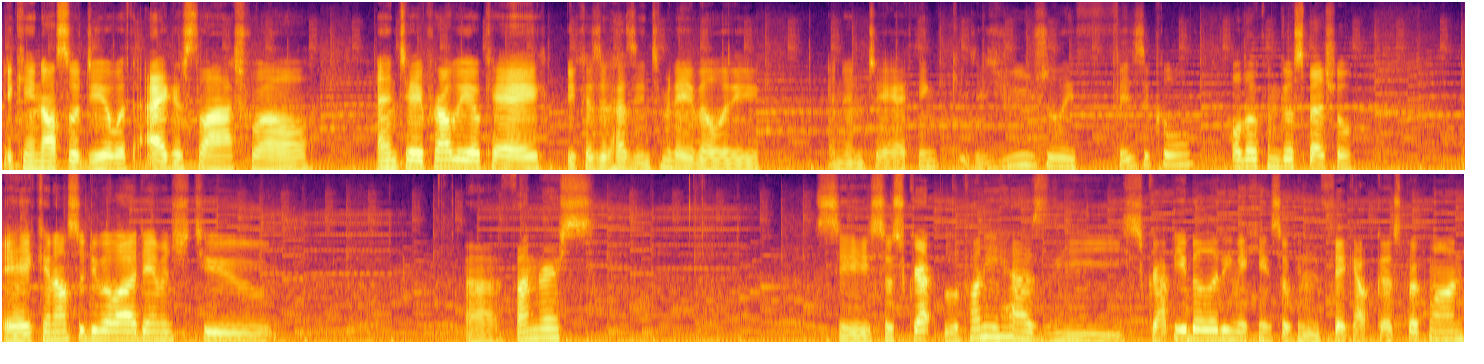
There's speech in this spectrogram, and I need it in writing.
It can also deal with Aegislash well. Entei probably okay because it has the Intimidate ability. And Entei I think is usually physical, although it can go special. It can also do a lot of damage to uh, see, so Scrap Lopunny has the Scrappy ability, making it so it can fake out Ghost Pokemon,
